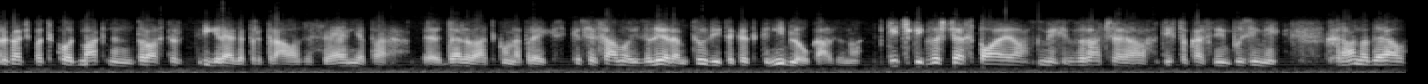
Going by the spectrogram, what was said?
drugače pa tako odmaknen prostor, tri grede pripravo za sejenje, pa eh, drva tako naprej, ker se samo izoliram tudi takrat, ker ni bilo ukazano. Ptički vse čas pojejo, mi vračajo tisto, kar sem jim po zimi hrano dejal.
